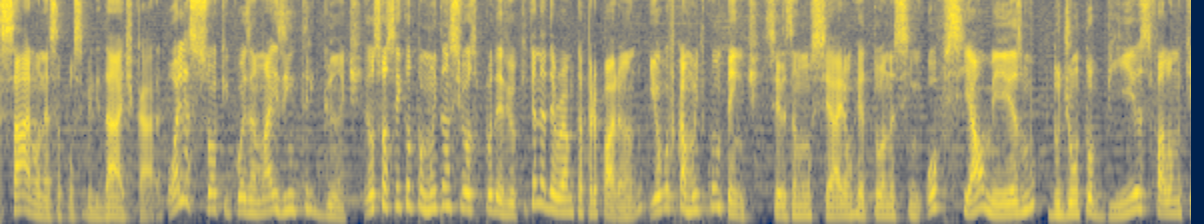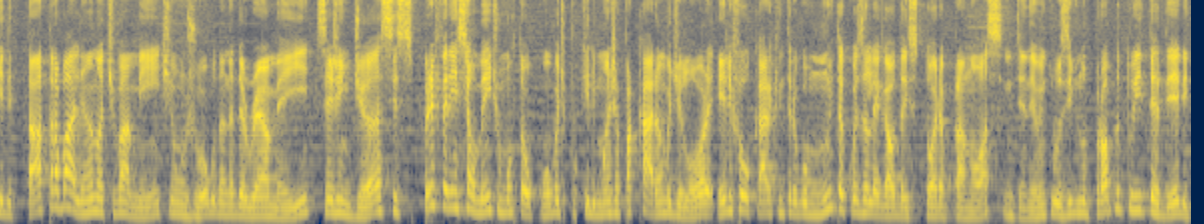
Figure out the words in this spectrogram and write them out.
pensaram nessa possibilidade, cara? Olha só que coisa mais intrigante. Eu só sei que eu tô muito ansioso pra poder ver o que a NetherRealm tá preparando e eu vou ficar muito contente se eles anunciarem um retorno assim oficial mesmo do John Tobias falando que ele tá trabalhando ativamente em um jogo da NetherRealm aí, seja Injustice, preferencialmente o Mortal Kombat porque ele manja pra caramba de lore. Ele foi o cara que entregou muita coisa legal da história pra nós, entendeu? Inclusive no próprio Twitter dele,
